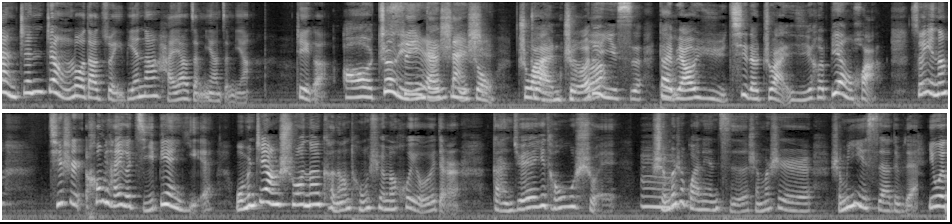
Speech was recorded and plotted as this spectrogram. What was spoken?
但真正落到嘴边呢，还要怎么样怎么样？这个哦，这里虽应该是然是一种转转折的意思，代表语气的转移和变化。所以呢，其实后面还有个即便也，我们这样说呢，可能同学们会有一点儿感觉一头雾水。嗯什么是关联词？什么是什么意思啊？对不对？因为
